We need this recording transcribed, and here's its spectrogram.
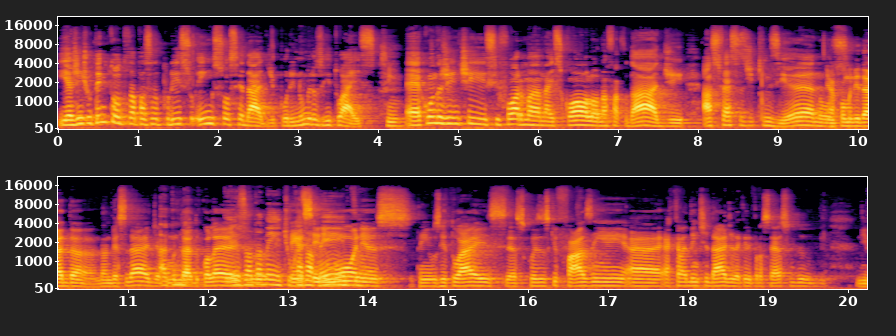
E a gente o tempo todo está passando por isso em sociedade, por inúmeros rituais. Sim. É, quando a gente se forma na escola ou na faculdade, as festas de 15 anos. É a comunidade da, da universidade, a, a comunidade, comunidade do colégio. Exatamente, tem o casamento. as cerimônias, tem os rituais, as coisas que que fazem a, aquela identidade daquele processo do, de,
